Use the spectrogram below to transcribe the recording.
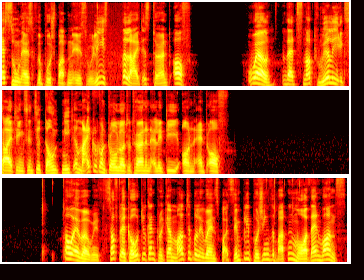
As soon as the push button is released, the light is turned off. Well, that's not really exciting since you don't need a microcontroller to turn an LED on and off. However, with software code you can trigger multiple events by simply pushing the button more than once.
